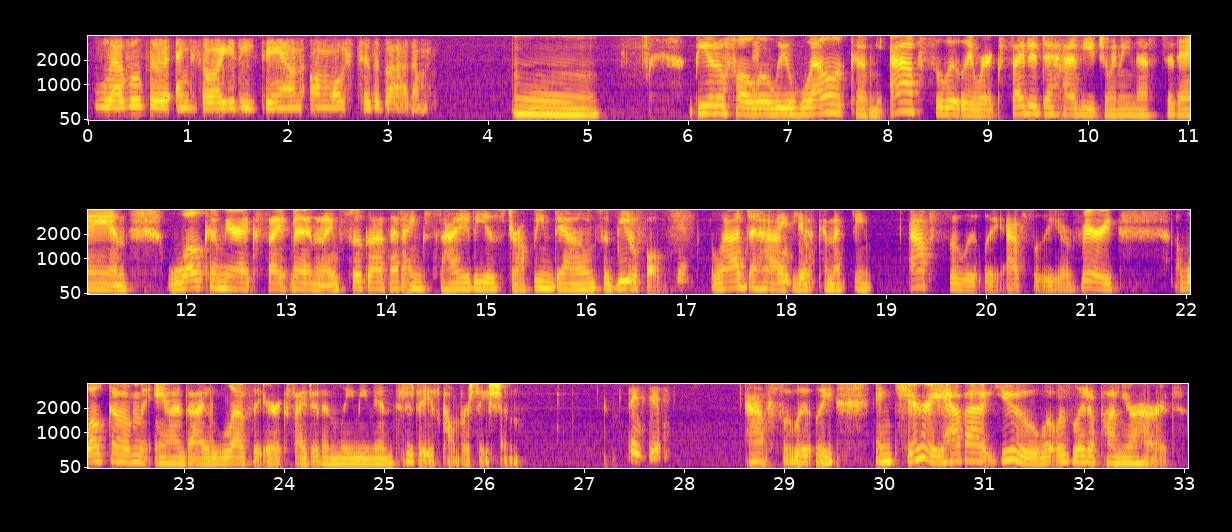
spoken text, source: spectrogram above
level the anxiety down almost to the bottom. Mm. Beautiful. Well, we welcome you. Absolutely. We're excited to have you joining us today and welcome your excitement. And I'm so glad that anxiety is dropping down. So beautiful. Yeah. Glad to have you, you connecting. Absolutely. Absolutely. You're very welcome. And I love that you're excited and leaning into today's conversation. Thank you. Absolutely. And Kerry, how about you? What was laid upon your heart?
